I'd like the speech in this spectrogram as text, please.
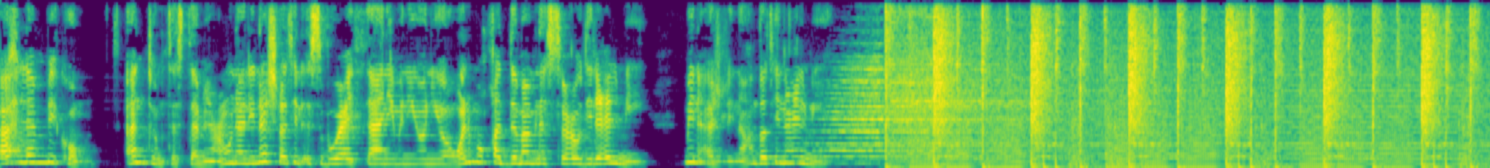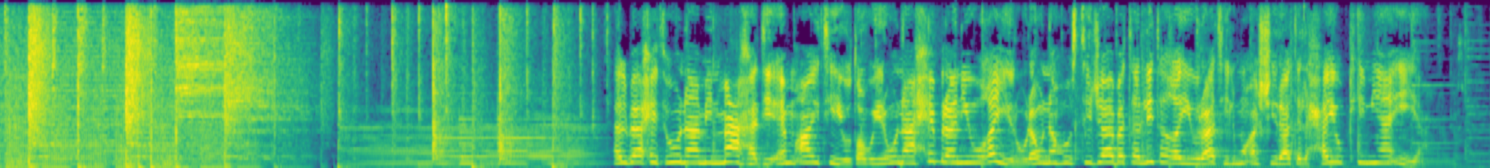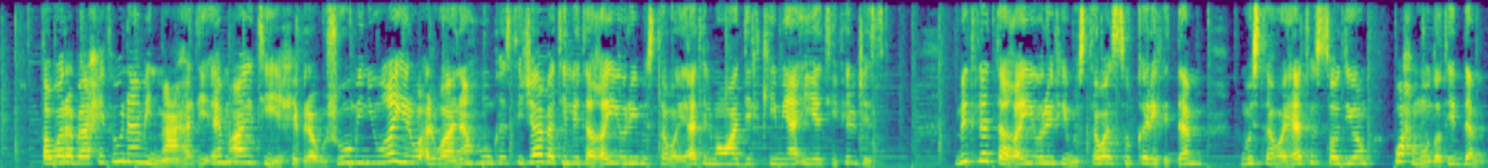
أهلا بكم أنتم تستمعون لنشرة الأسبوع الثاني من يونيو والمقدمة من السعود العلمي من أجل نهضة علمية الباحثون من معهد MIT يطورون حبرا يغير لونه استجابة لتغيرات المؤشرات الحيوكيميائية. طور باحثون من معهد MIT حبر وشوم يغير ألوانه كاستجابة لتغير مستويات المواد الكيميائية في الجسم، مثل التغير في مستوى السكر في الدم، مستويات الصوديوم، وحموضة الدم.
